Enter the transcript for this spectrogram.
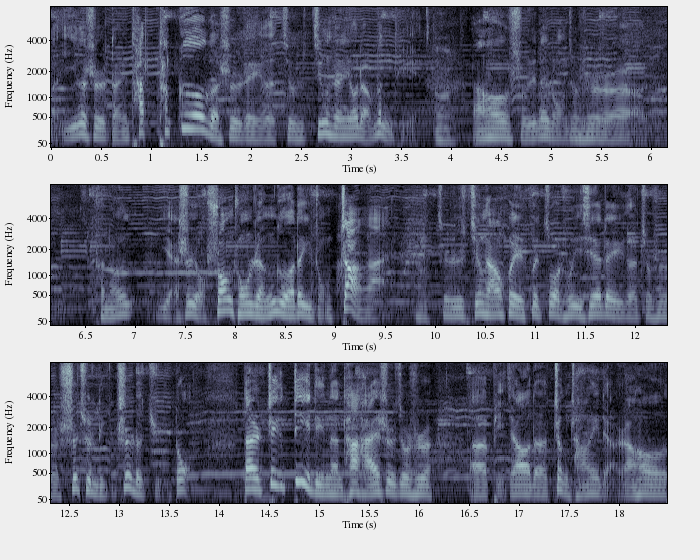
的，一个是等于他他哥哥是这个就是精神有点问题，嗯然后属于那种就是可能也是有双重人格的一种障碍，就是经常会会做出一些这个就是失去理智的举动。但是这个弟弟呢，他还是就是呃比较的正常一点儿。然后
